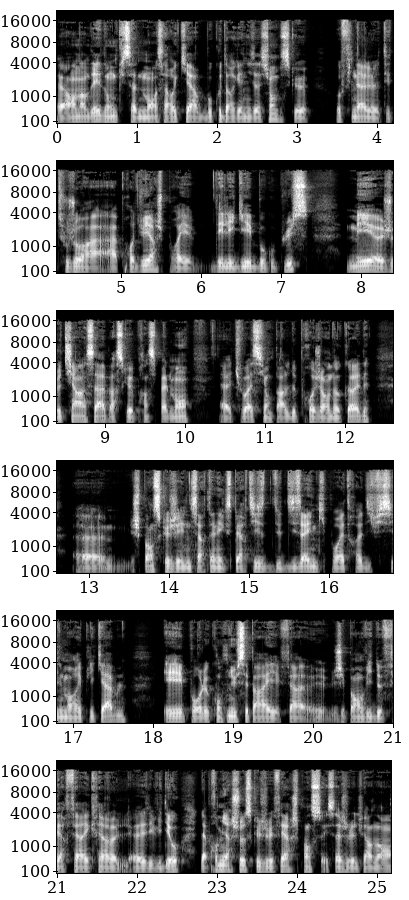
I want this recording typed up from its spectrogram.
en Indé. Donc, ça demande, ça requiert beaucoup d'organisation parce que au final, tu es toujours à, à, produire. Je pourrais déléguer beaucoup plus, mais euh, je tiens à ça parce que principalement, euh, tu vois, si on parle de projet en no-code, euh, je pense que j'ai une certaine expertise de design qui pourrait être difficilement réplicable. Et pour le contenu, c'est pareil. Faire, j'ai pas envie de faire faire écrire les vidéos. La première chose que je vais faire, je pense, et ça je vais le faire dans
